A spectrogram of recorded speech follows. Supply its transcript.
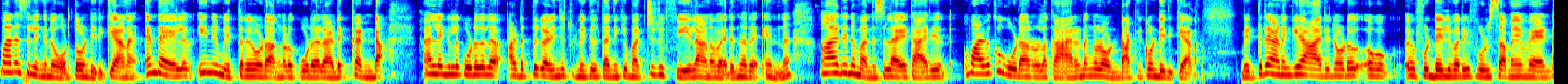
മനസ്സിലിങ്ങനെ ഓർത്തുകൊണ്ടിരിക്കുകയാണ് എന്തായാലും ഇനി മിത്രയോട് അങ്ങോട്ട് കൂടുതൽ അടുക്കണ്ട. അല്ലെങ്കിൽ കൂടുതൽ അടുത്ത് കഴിഞ്ഞിട്ടുണ്ടെങ്കിൽ തനിക്ക് മറ്റൊരു ഫീലാണ് വരുന്നത് എന്ന് ആര്യന് മനസ്സിലായിട്ട് ആര്യൻ വഴക്ക് കൂടാനുള്ള കാരണങ്ങൾ ഉണ്ടാക്കിക്കൊണ്ടിരിക്കുകയാണ്. മിത്രയാണ് മിത്രയാണെങ്കിൽ ആര്യനോട് ഫുഡ് ഡെലിവറി ഫുൾ സമയം വേണ്ട.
